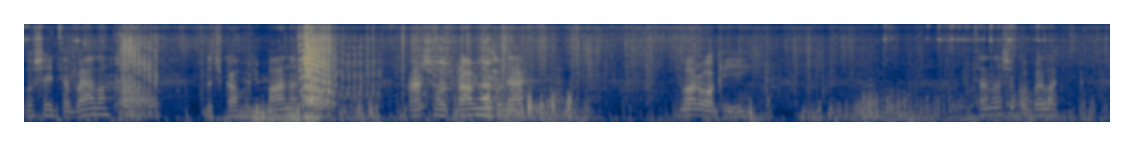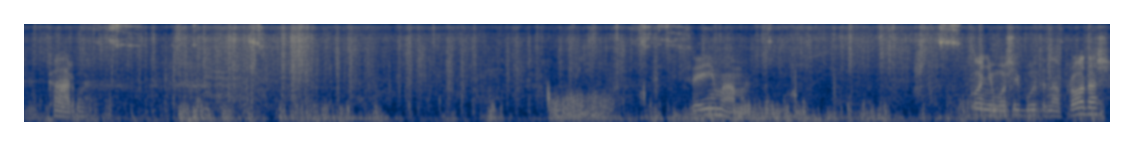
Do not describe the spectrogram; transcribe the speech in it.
Лошиця Бела, дочка Гуліпана. 1 травня буде 2 роки їй. Це наша кобила карма. Це її мама. Коні можуть бути на продаж.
